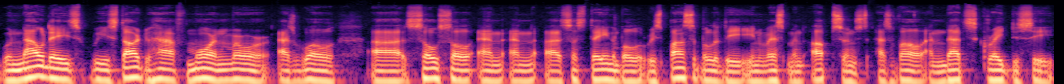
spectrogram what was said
well, nowadays we start to have more and more as well uh, social and and uh, sustainable responsibility investment options as well, and that's great to see.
